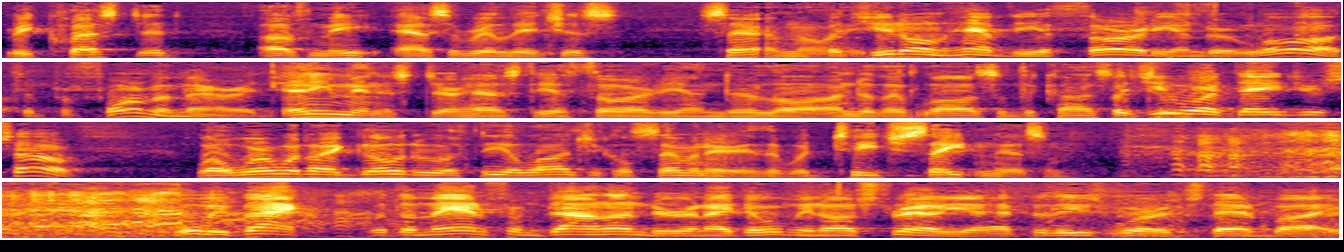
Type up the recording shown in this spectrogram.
requested of me as a religious ceremony. But you don't have the authority under law to perform a marriage. Any minister has the authority under law, under the laws of the Constitution. But you ordained yourself. Well, where would I go to a theological seminary that would teach Satanism? We'll be back with the man from down under, and I don't mean Australia, after these words. Stand by.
